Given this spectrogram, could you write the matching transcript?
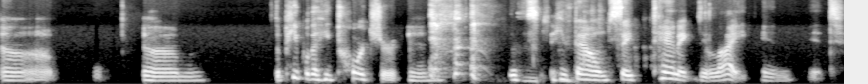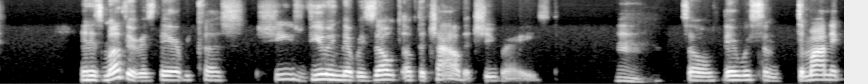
uh, um, the people that he tortured, and he found satanic delight in it. And his mother is there because she's viewing the result of the child that she raised. Hmm. So there was some demonic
